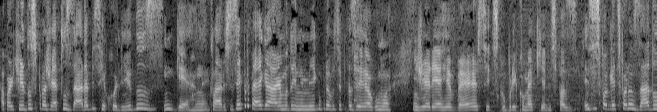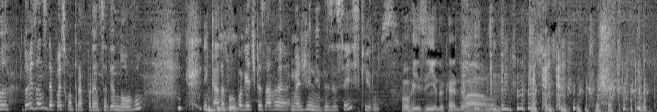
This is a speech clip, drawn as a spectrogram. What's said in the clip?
a partir dos projetos árabes recolhidos em guerra, né? Claro, você sempre pega a arma do inimigo para você fazer alguma engenharia reversa e descobrir como é que eles faziam. Esses foguetes foram usados dois anos depois contra a França de novo. e cada foguete pesava, imagine, 16 quilos. O risinho do Cardoso. Uau.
